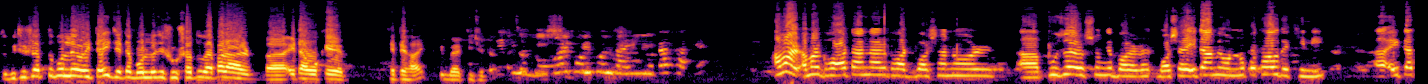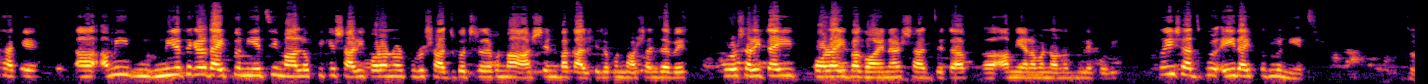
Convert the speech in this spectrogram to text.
তো বিশেষত্ব বললে ওইটাই যেটা বলল যে সুস্বাদু ব্যাপার আর এটা ওকে খেতে হয় কিংবা কিছুটা। আমার আমার ঘট আনার ঘট বসানোর আহ, পুজোয় ওর সঙ্গে বসার এটা আমি অন্য কোথাও দেখিনি। এটা থাকে। আমি নিজে থেকে দায়িত্ব নিয়েছি মা লক্ষ্মীকে শাড়ি পরানোর পুরো সাজগোজটা যখন মা আসেন বা কালকে যখন ভাসান যাবে, পুরো শাড়িটাই পরাই বা গয়নার সাজ যেটা আমি আর আমার ননদ মিলে করি। তো এই সাজগুলো এই দায়িত্বগুলো নিয়েছি। আচ্ছা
